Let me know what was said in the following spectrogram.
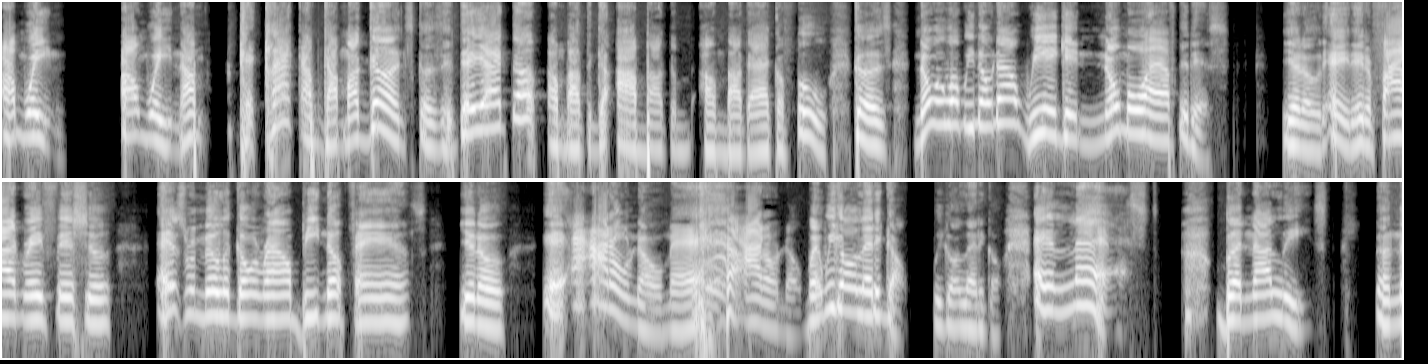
I'm waiting I'm waiting. I'm click clack. I've got my guns because if they act up, I'm about to go. I'm about to. I'm about to act a fool. Because knowing what we know now, we ain't getting no more after this. You know, hey, they done fired Ray Fisher, Ezra Miller going around beating up fans. You know, I, I don't know, man. I don't know, but we gonna let it go. We gonna let it go. And last but not least, and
